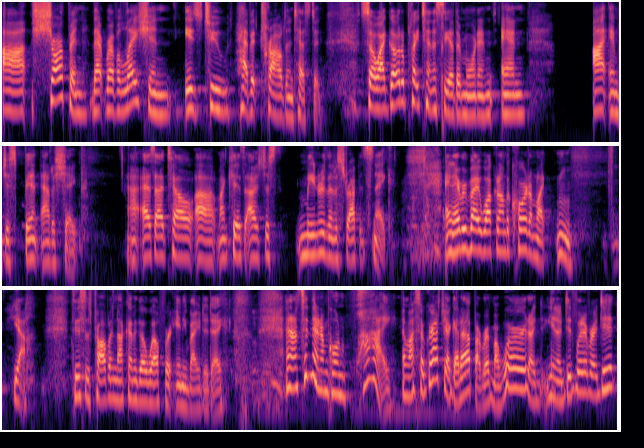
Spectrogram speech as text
uh, sharpen that revelation is to have it trialed and tested. So, I go to play tennis the other morning, and I am just bent out of shape. Uh, as I tell uh, my kids, I was just meaner than a strapped snake. And everybody walking on the court, I'm like, mm, yeah, this is probably not going to go well for anybody today. And I'm sitting there and I'm going, why am I so grouchy? I got up, I read my word, I you know did whatever I did,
